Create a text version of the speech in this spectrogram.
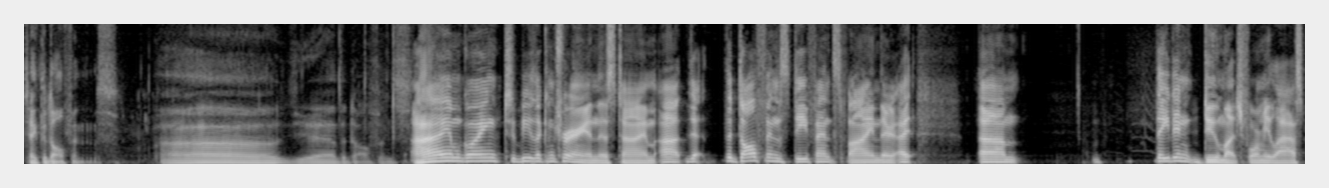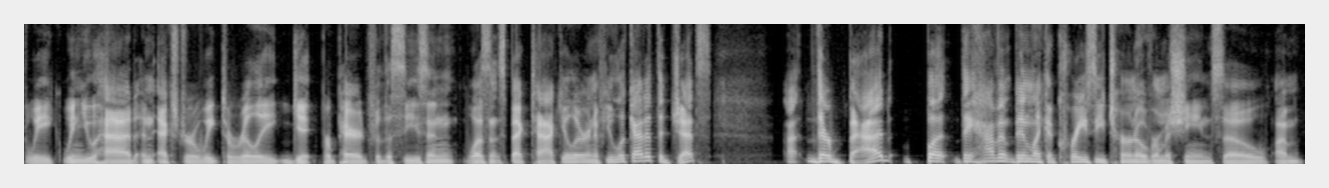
Take the Dolphins. Uh, yeah, the Dolphins. I am going to be the contrarian this time. Uh, the, the Dolphins defense fine. There, I, um, they didn't do much for me last week. When you had an extra week to really get prepared for the season, wasn't spectacular. And if you look at it, the Jets, uh, they're bad, but they haven't been like a crazy turnover machine. So I'm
